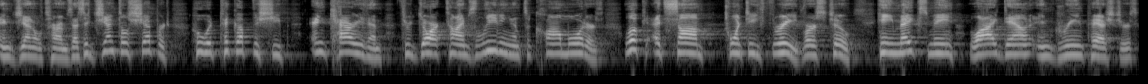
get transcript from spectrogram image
in gentle terms as a gentle shepherd who would pick up the sheep and carry them through dark times, leading them to calm waters. Look at Psalm 23, verse 2. He makes me lie down in green pastures,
